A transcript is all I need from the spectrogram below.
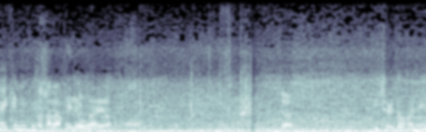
Hi kami. Patara, Hello. picture tayo. Sure. Picture daw kami.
